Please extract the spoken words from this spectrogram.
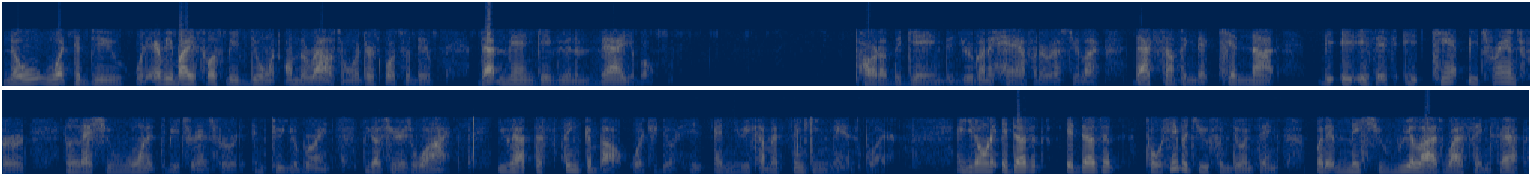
know what to do, what everybody's supposed to be doing on the routes, and what they're supposed to do, that man gave you an invaluable part of the game that you're going to have for the rest of your life. That's something that cannot be, it, it, it can't be transferred unless you want it to be transferred into your brain. Because here's why: you have to think about what you're doing, and you become a thinking man's player. And you don't. It doesn't. It doesn't prohibit you from doing things, but it makes you realize why things happen.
